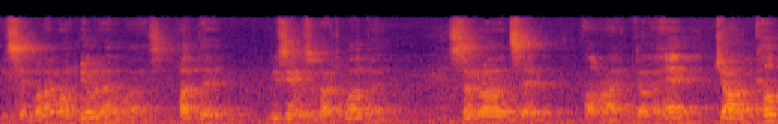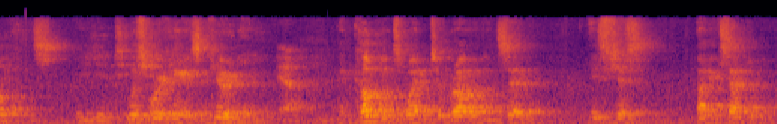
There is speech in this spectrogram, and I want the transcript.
He said, well, I won't do it otherwise. But the museum was about to open. So Rowan said, all right, go ahead. John Coplans He did teach was working as security. Yeah, And Coplans went to Rowan and said, it's just unacceptable.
